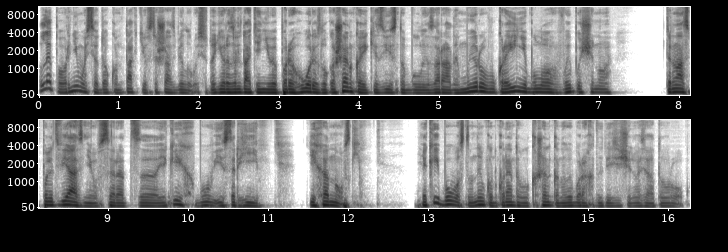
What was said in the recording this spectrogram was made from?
Але повернімося до контактів США з Білорусі. Тоді в результаті ніби переговорів з Лукашенко, які, звісно, були заради миру, в Україні було випущено 13 політв'язнів, серед е, яких був і Сергій Тіхановський, який був основним конкурентом Лукашенка на виборах 2020 року.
